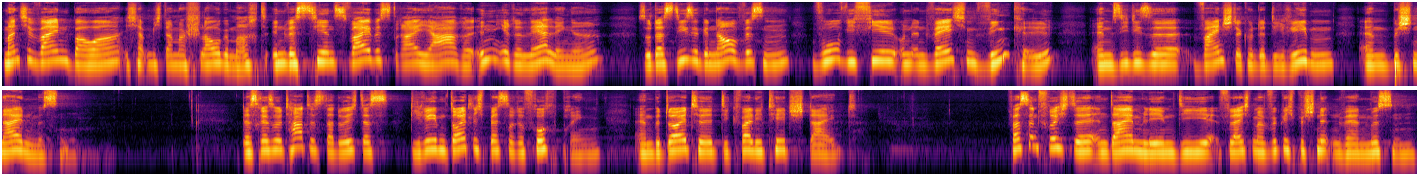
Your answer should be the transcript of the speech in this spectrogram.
Manche Weinbauer, ich habe mich da mal schlau gemacht, investieren zwei bis drei Jahre in ihre Lehrlinge, so dass diese genau wissen, wo, wie viel und in welchem Winkel ähm, sie diese Weinstöcke oder die Reben ähm, beschneiden müssen. Das Resultat ist dadurch, dass die Reben deutlich bessere Frucht bringen, ähm, bedeutet, die Qualität steigt. Was sind Früchte in deinem Leben, die vielleicht mal wirklich beschnitten werden müssen?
